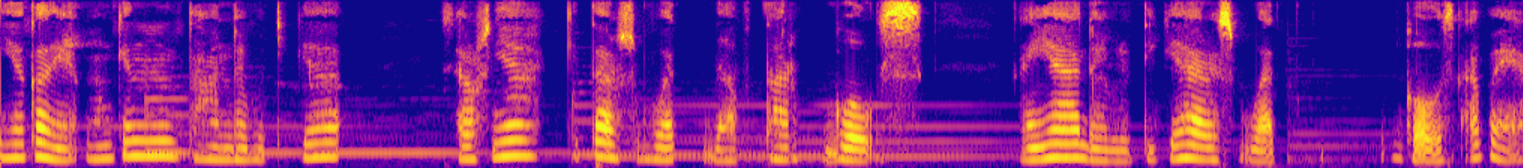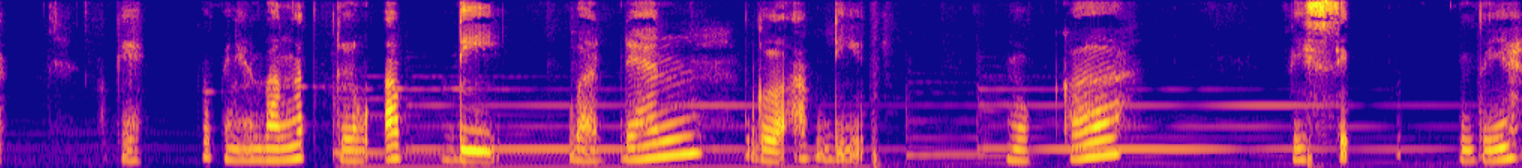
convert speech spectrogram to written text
Iya kali ya mungkin tahun 2003 seharusnya kita harus buat daftar goals. Kayaknya 2003 harus buat goals apa ya? Oke gue pengen banget glow up di badan glow up di muka fisik tentunya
